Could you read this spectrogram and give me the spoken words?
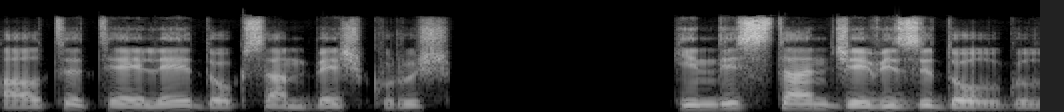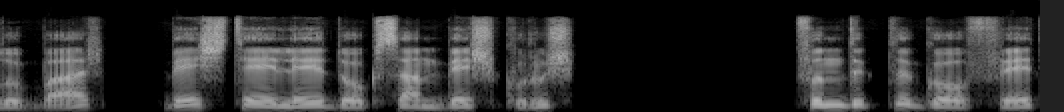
6 TL 95 kuruş. Hindistan cevizi dolgulu bar, 5 TL 95 kuruş. Fındıklı gofret,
